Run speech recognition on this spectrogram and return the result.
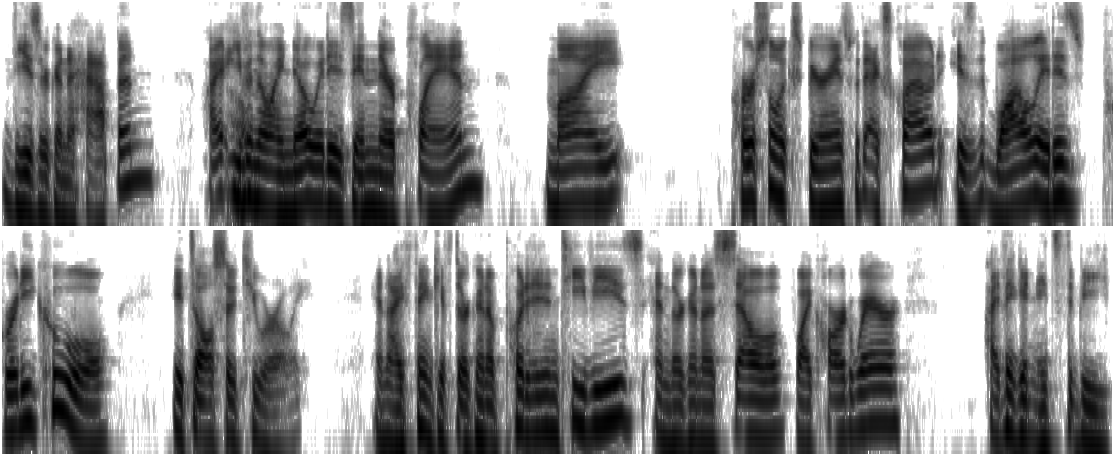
these are going to happen. I even though I know it is in their plan, my personal experience with xCloud is that while it is pretty cool, it's also too early. And I think if they're going to put it in TVs and they're going to sell like hardware, I think it needs to be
